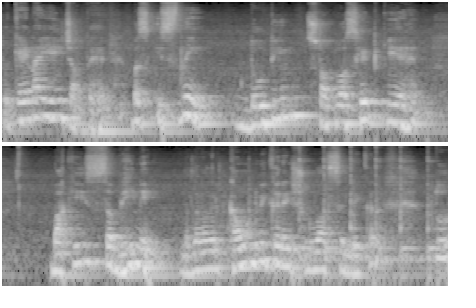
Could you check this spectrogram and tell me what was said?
तो कहना यही चाहते हैं, बस इसने दो तीन स्टॉप लॉस हिट किए हैं, बाकी सभी ने मतलब अगर काउंट भी करें शुरुआत से लेकर तो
